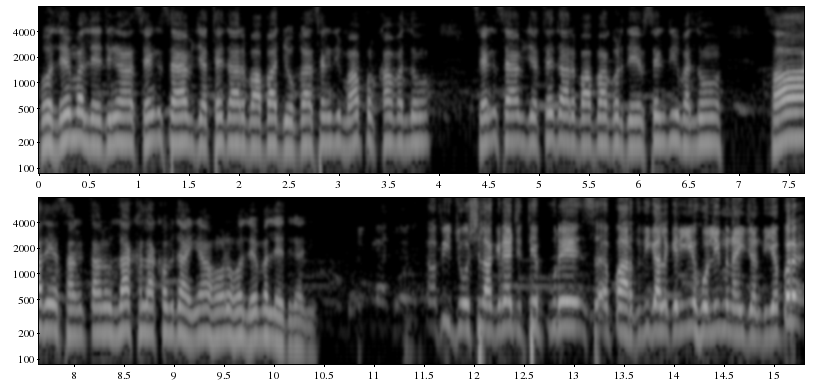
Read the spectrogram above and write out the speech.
ਹੋਲੇ ਮਹੱਲੇ ਦੀਆਂ ਸਿੰਘ ਸਾਹਿਬ ਜਥੇਦਾਰ ਬਾਬਾ ਜੋਗਾ ਸਿੰਘ ਜੀ ਮਹਾਂਪੁਰਖਾਂ ਵੱਲੋਂ ਸਿੰਘ ਸਾਹਿਬ ਜਥੇਦਾਰ ਬਾਬਾ ਗੁਰਦੇਵ ਸਿੰਘ ਜੀ ਵੱਲੋਂ ਸਾਰੀਆਂ ਸੰਗਤਾਂ ਨੂੰ ਲੱਖ ਲੱਖ ਵਧਾਈਆਂ ਹੋਣ ਹੋਲੇ ਮਹੱਲੇ ਦੀਆਂ ਜੀ। ਕਾਫੀ ਜੋਸ਼ ਲੱਗ ਰਿਹਾ ਜਿੱਥੇ ਪੂਰੇ ਸ- ਭਾਰਤ ਦੀ ਗੱਲ ਕਰੀਏ ਹੋਲੀ ਮਨਾਈ ਜਾਂਦੀ ਹੈ ਪਰ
